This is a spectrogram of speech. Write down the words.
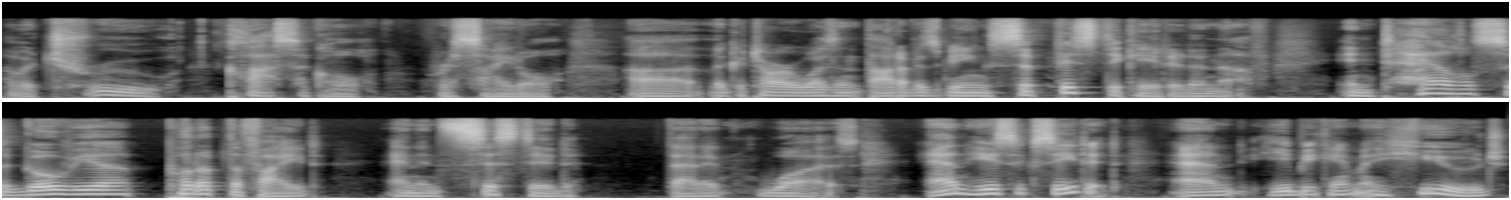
of a true classical recital. Uh, the guitar wasn't thought of as being sophisticated enough until Segovia put up the fight and insisted that it was. And he succeeded, and he became a huge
